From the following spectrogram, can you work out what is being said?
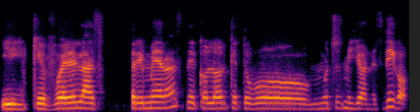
y que fue de las primeras de color que tuvo muchos millones. Digo,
